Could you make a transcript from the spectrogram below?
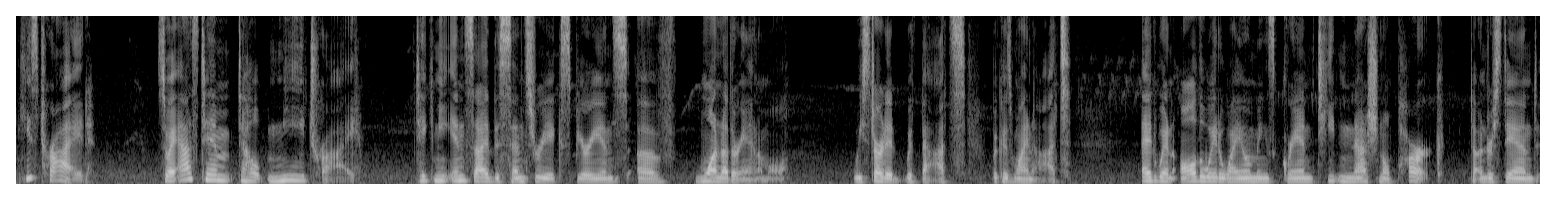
he's tried. So I asked him to help me try, take me inside the sensory experience of one other animal. We started with bats, because why not? Ed went all the way to Wyoming's Grand Teton National Park to understand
